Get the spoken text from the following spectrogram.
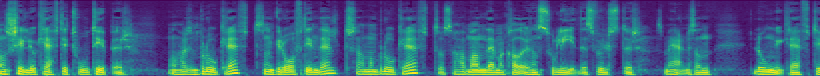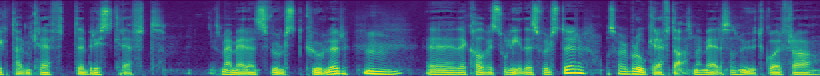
Man skiller jo kreft i to typer. Man har liksom blodkreft, sånn grovt inndelt. Så har man blodkreft, og så har man det man kaller sånn solide svulster. Som er gjerne sånn lungekreft, tykktarmkreft, eh, brystkreft. Som er mer svulstkuler. Mm. Eh, Det kaller vi solide svulster. Og så har du blodkreft, da, som er mer sånn som utgår fra,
